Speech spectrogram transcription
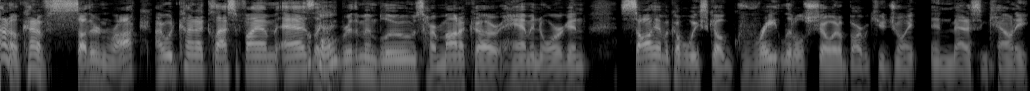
I don't know, kind of southern rock. I would kind of classify him as okay. like rhythm and blues, harmonica, Hammond organ. Saw him a couple weeks ago. Great little show at a barbecue joint in Madison County.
